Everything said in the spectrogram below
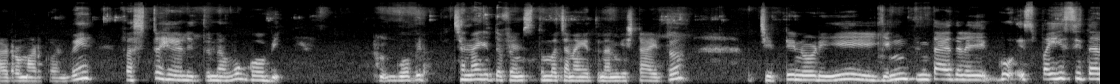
ಆರ್ಡ್ರ್ ಮಾಡ್ಕೊಂಡ್ವಿ. ಫಸ್ಟ್ ಹೇಳಿದ್ದು ನಾವು ಗೋಬಿ. ಗೋಬಿ ಚೆನ್ನಾಗಿತ್ತು ಫ್ರೆಂಡ್ಸ್ ತುಂಬ ಚೆನ್ನಾಗಿತ್ತು, ನನಗೆ ಇಷ್ಟ ಆಯಿತು. ಚಿಟ್ಟಿ ನೋಡಿ, ಹೆಂಗೆ ತಿಂತಾ ಇದ್ದಾಳೆ, ಗೋ ಸ್ಪೈಸಿ ಥರ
